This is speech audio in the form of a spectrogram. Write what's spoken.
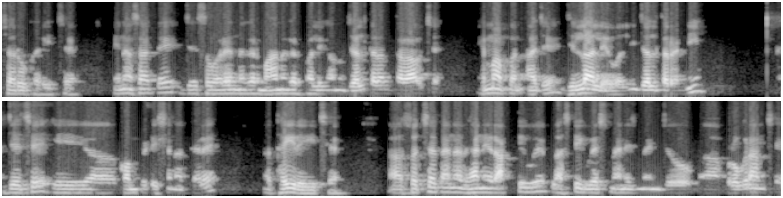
શરૂ કરી છે. એના સાથે જે સુરેન્દ્રનગર મહાનગરપાલિકાનું જલતરણ તળાવ છે, એમાં પણ આજે જિલ્લા લેવલની જલતરણની જે છે એ કોમ્પિટિશન અત્યારે થઈ રહી છે. સ્વચ્છતાના ધ્યાને રાખતી હોય પ્લાસ્ટિક વેસ્ટ મેનેજમેન્ટ જો પ્રોગ્રામ છે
